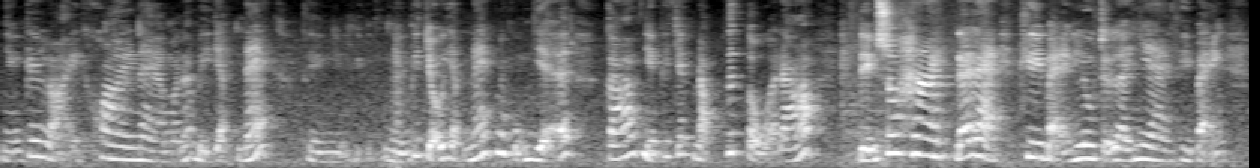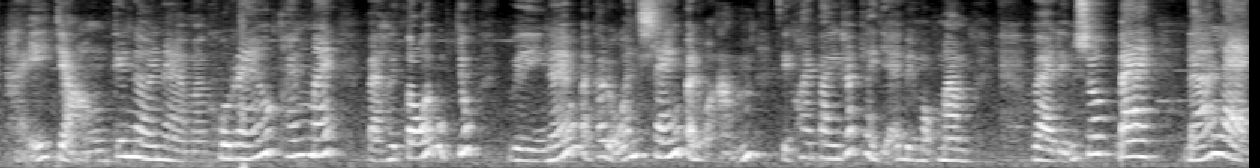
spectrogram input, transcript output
những cái loại khoai nào mà nó bị dập nát thì những, những cái chỗ dập nát nó cũng dễ có những cái chất độc tích tụ ở đó. Điểm số 2 đó là khi bạn lưu trữ ở nhà thì bạn hãy chọn cái nơi nào mà khô ráo thoáng mát và hơi tối một chút. Vì nếu mà có đủ ánh sáng và độ ẩm thì khoai tây rất là dễ bị mọc mầm và điểm số 3 đó là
